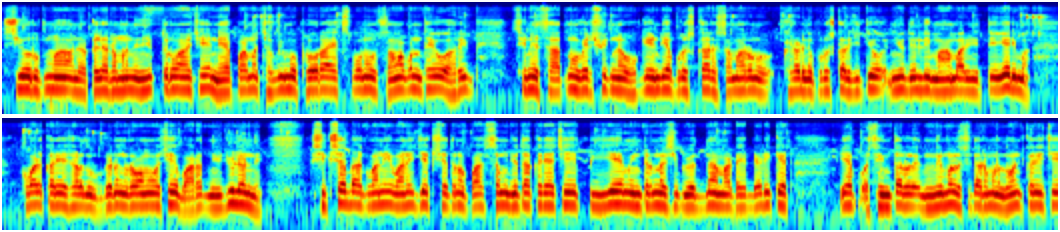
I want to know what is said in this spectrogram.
સીઓ રૂપમાં અને કલ્યાણ રમણને નિયુક્ત કરવામાં આવે છે. નેપાળમાં છવ્વીમો ફ્લોરા એક્સપોનું સમાપન થયું. હરીફસિંહને સાતમો વૈશ્વિકના હોકી ઇન્ડિયા પુરસ્કાર, સમારોહનો ખેલાડીનો પુરસ્કાર જીત્યો. ન્યૂ દિલ્હી મહામારીની તૈયારીમાં કવાડ કાર્યશાળાનું ઉદઘાટન કરવામાં છે. ભારત, ન્યૂઝીલેન્ડને શિક્ષા બાગવાની વાણિજ્ય ક્ષેત્રમાં પાંચ સમજૂતા કર્યા છે. પીએમ ઇન્ટર્નશીપ યોજના માટે ડેડિકેટ એપ સિંતર નિર્મલ સીતારમણ લોન્ચ કરી છે.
